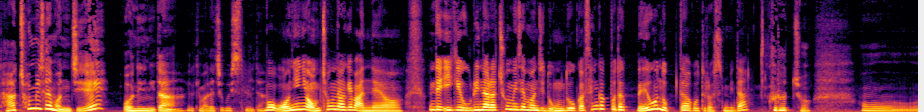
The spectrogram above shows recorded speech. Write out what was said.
다 초미세먼지의 원인이다 이렇게 말해지고 있습니다. 뭐 원인이 엄청나게 많네요. 근데 이게 우리나라 초미세먼지 농도가 생각보다 매우 높다고 들었습니다. 그렇죠. 어,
